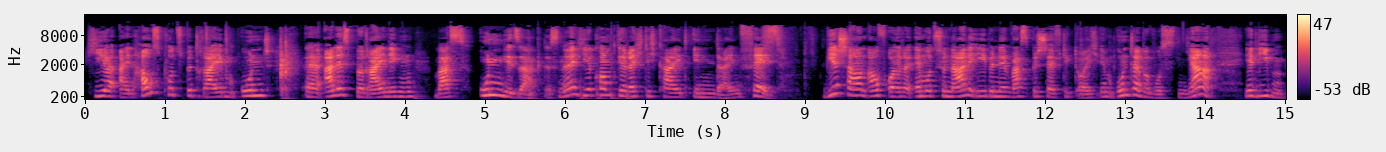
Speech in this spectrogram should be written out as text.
hier einen Hausputz betreiben und äh, alles bereinigen, was ungesagt ist. Ne? Hier kommt Gerechtigkeit in dein Feld. Wir schauen auf eure emotionale Ebene. Was beschäftigt euch im Unterbewussten? Ja, ihr Lieben,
